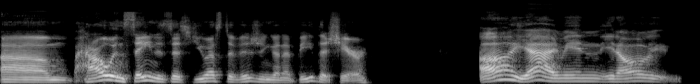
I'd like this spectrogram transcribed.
Um, how insane is this U.S. division going to be this year? Oh uh, yeah, I mean, you know, you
